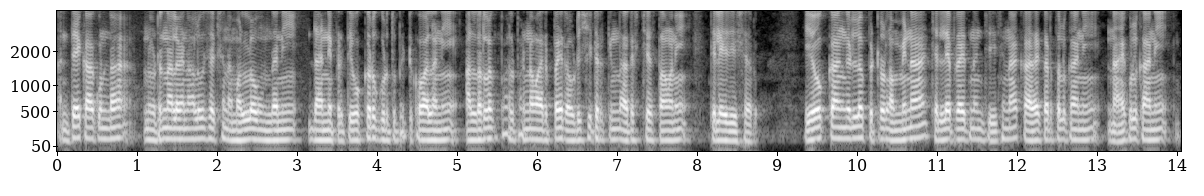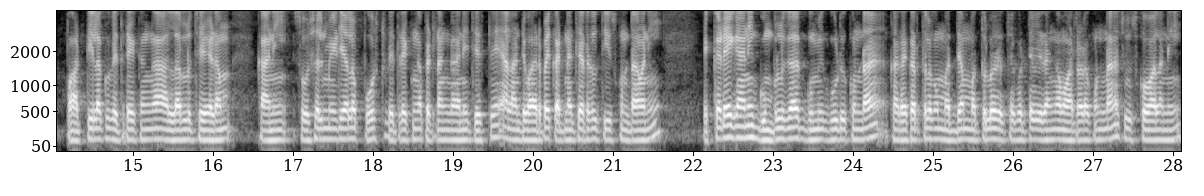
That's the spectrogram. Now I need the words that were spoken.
అంతేకాకుండా నూట నలభై నాలుగు సెక్షన్ అమల్లో ఉందని దాన్ని ప్రతి ఒక్కరూ గుర్తుపెట్టుకోవాలని అల్లర్లకు పాల్పడిన వారిపై రౌడీ షీటర్ కింద అరెస్ట్ చేస్తామని తెలియజేశారు. ఏ ఒక్క అంగడిలో పెట్రోల్ అమ్మినా చెల్లే ప్రయత్నం చేసినా కార్యకర్తలు కానీ నాయకులు కానీ పార్టీలకు వ్యతిరేకంగా అల్లర్లు చేయడం కానీ సోషల్ మీడియాలో పోస్ట్ వ్యతిరేకంగా పెట్టడం కానీ చేస్తే అలాంటి వారిపై కఠిన చర్యలు తీసుకుంటామని ఎక్కడే కానీ గుంపులుగా గుమిగూడకుండా కార్యకర్తలకు మద్యం మత్తులో రెచ్చగొట్టే విధంగా మాట్లాడకుండా చూసుకోవాలని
